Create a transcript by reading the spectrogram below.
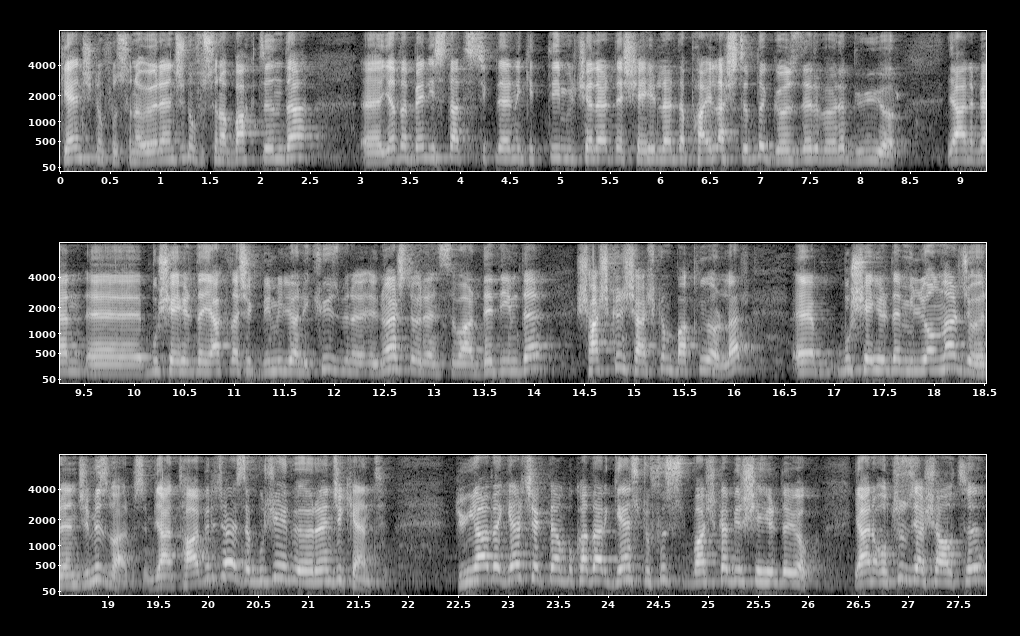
genç nüfusuna, öğrenci nüfusuna baktığında e, ya da ben istatistiklerini gittiğim ülkelerde, şehirlerde paylaştığımda gözleri böyle büyüyor. Yani ben e, bu şehirde yaklaşık 1 milyon 200 bin üniversite öğrencisi var dediğimde şaşkın şaşkın bakıyorlar. E, bu şehirde milyonlarca öğrencimiz var bizim. Yani tabiri caizse bu şehir bir öğrenci kenti. Dünyada gerçekten bu kadar genç nüfus başka bir şehirde yok. Yani 30 yaş altı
